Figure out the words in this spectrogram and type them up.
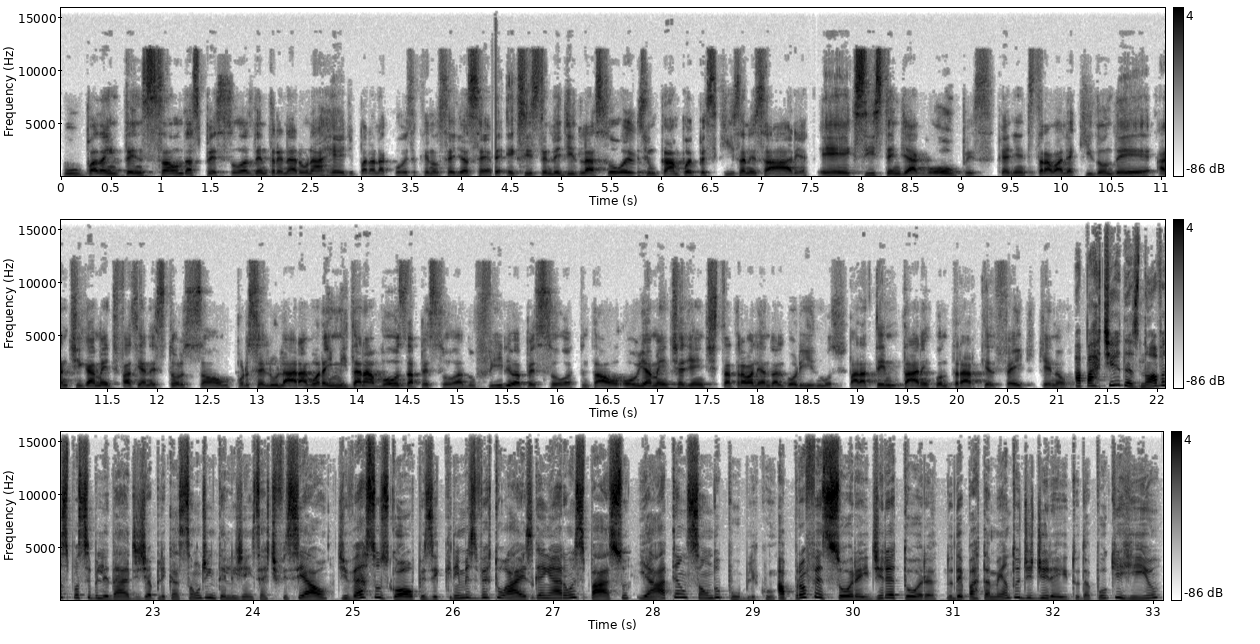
culpa da intenção das pessoas de treinar uma rede para a coisa que não seja certa. Existem legislações um campo de pesquisa nessa área. existem já golpes que a gente trabalha aqui, onde antigamente faziam extorsão por celular, agora imitam a voz da pessoa, do filho da pessoa. Então, obviamente, a gente está trabalhando algoritmos para tentar encontrar que é fake, que não. A partir das novas possibilidades de aplicação de inteligência artificial, diversos golpes e crimes virtuais ganharam espaço e a atenção do público. A professora e diretora do Departamento de Direito da PUC-Rio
